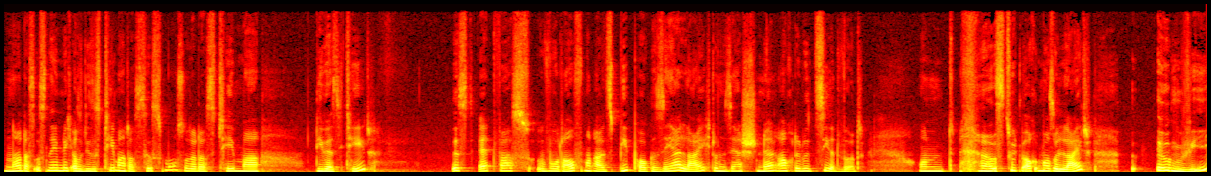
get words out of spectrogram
Ne, das ist nämlich, also dieses Thema Rassismus oder das Thema Diversität ist etwas, worauf man als BIPOC sehr leicht und sehr schnell auch reduziert wird. Und es tut mir auch immer so leid, irgendwie,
